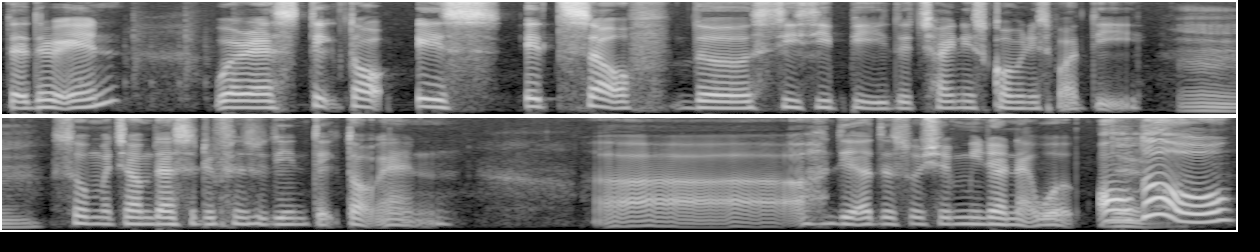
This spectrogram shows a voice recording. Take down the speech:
that they're in, whereas TikTok is itself the CCP, the Chinese Communist Party. Mm. So macam there's a difference between TikTok and uh, the other social media network. Although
